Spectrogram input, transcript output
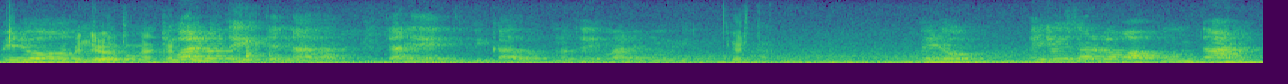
Pero Depende de lo que ponga en el igual no te dicen nada, te han identificado, no te vale muy bien. Ya está. Pero ellos ya luego apuntan,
